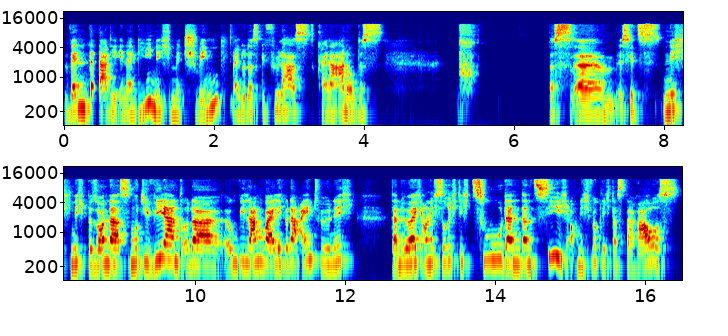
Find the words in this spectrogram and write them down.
Wenn da die Energie nicht mitschwingt, wenn du das Gefühl hast, keine Ahnung, das, das äh, ist jetzt nicht, nicht besonders motivierend oder irgendwie langweilig oder eintönig, dann höre ich auch nicht so richtig zu, dann, dann ziehe ich auch nicht wirklich das daraus,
